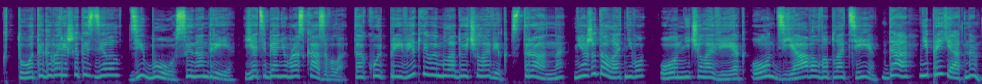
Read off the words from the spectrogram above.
«Кто, ты говоришь, это сделал?» «Дибо, сын Андрея. Я тебе о нем рассказывала. Такой приветливый молодой человек. Странно. Не ожидала от него. Он не человек, он дьявол во плоти. Да, неприятно.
